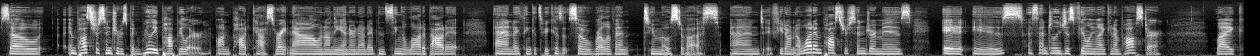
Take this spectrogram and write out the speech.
So, imposter syndrome has been really popular on podcasts right now and on the internet. I've been seeing a lot about it. And I think it's because it's so relevant to most of us. And if you don't know what imposter syndrome is, it is essentially just feeling like an imposter. Like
